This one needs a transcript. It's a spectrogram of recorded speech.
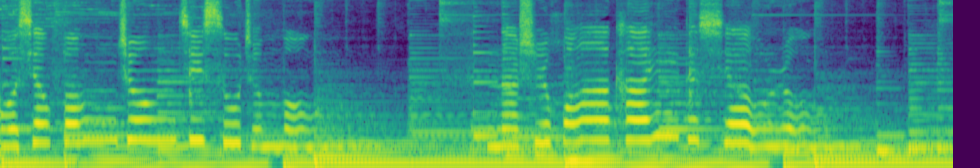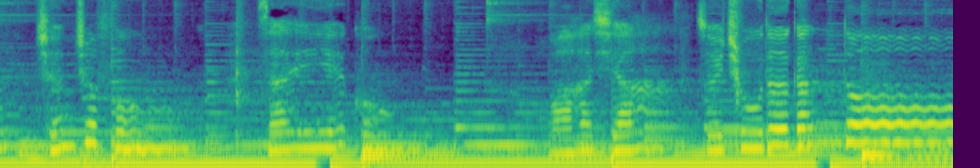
我像风中寄宿着梦，那是花开的笑容，乘着风在夜空画下最初的感动。啊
